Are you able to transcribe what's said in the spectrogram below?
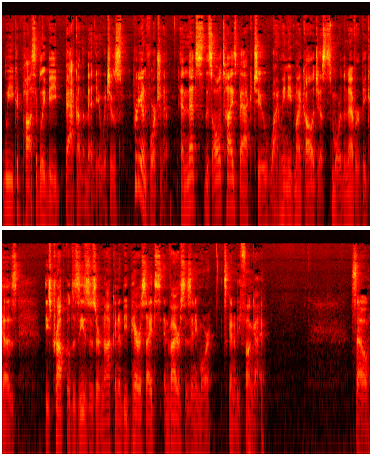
we could possibly be back on the menu, which is pretty unfortunate. And that's this all ties back to why we need mycologists more than ever because these tropical diseases are not going to be parasites and viruses anymore. It's going to be fungi. So,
